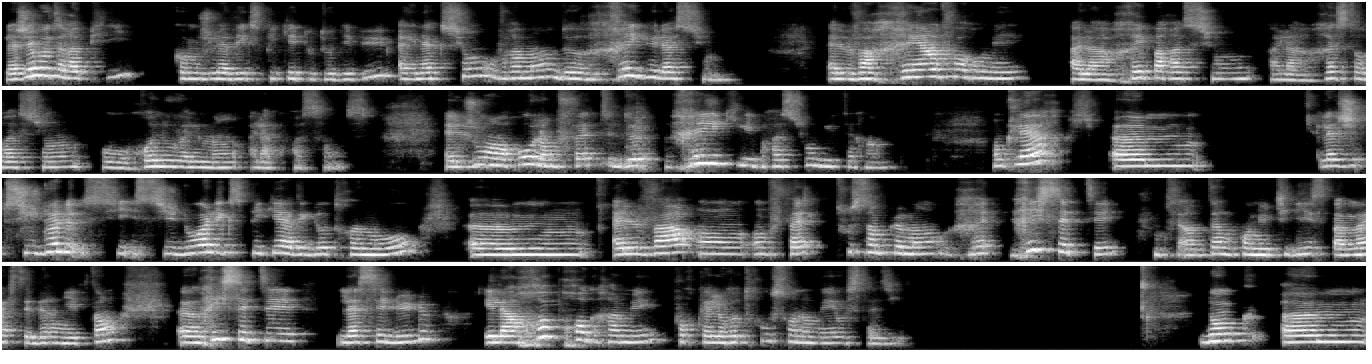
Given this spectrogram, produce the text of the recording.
la gémothérapie, comme je l'avais expliqué tout au début, a une action vraiment de régulation. Elle va réinformer à la réparation, à la restauration, au renouvellement, à la croissance. Elle joue un rôle en fait de rééquilibration du terrain. En clair, euh, si je dois, si, si dois l'expliquer avec d'autres mots, euh, elle va en, fait tout simplement resetter c'est un terme qu'on utilise pas mal ces derniers temps, euh, resetter la cellule et la reprogrammer pour qu'elle retrouve son homéostasie. Donc, euh,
